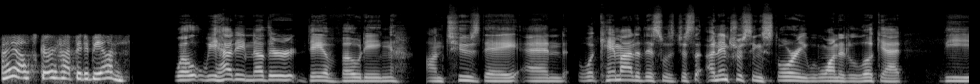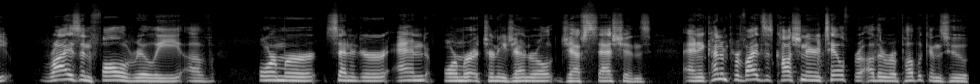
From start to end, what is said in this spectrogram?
Hi, Oscar. Happy to be on. Well, we had another day of voting on Tuesday, and what came out of this was just an interesting story we wanted to look at the rise and fall, really, of former Senator and former Attorney General Jeff Sessions. And it kind of provides this cautionary tale for other Republicans who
